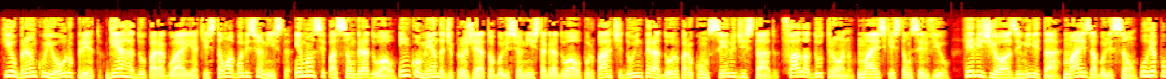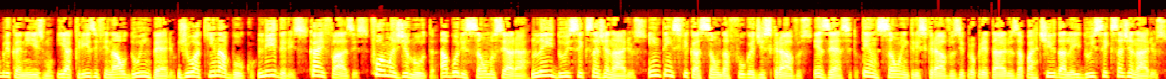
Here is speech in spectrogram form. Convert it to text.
Rio Branco e Ouro Preto. Guerra do Paraguai e a questão abolicionista. Emancipação gradual. Encomenda de projeto abolicionista gradual por parte do imperador para o Conselho de Estado. Fala do trono. Mais questão servil. Religiosa e militar. Mais abolição. O republicanismo e a crise final do império. Joaquim Nabuco. Líderes. Caifazes. Formas de luta. Abolição no Ceará. Lei dos sexagenários. Intensificação da fuga de escravos. Exército. Tensão entre escravos e proprietários a partir da Lei dos Sexagenários.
